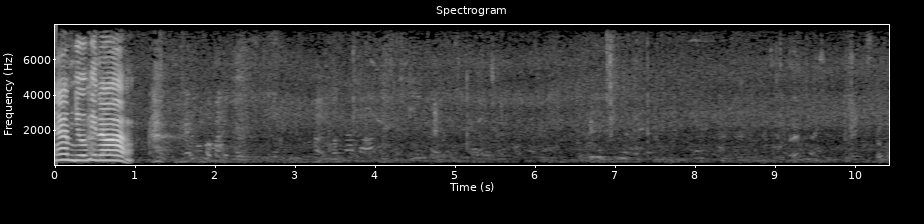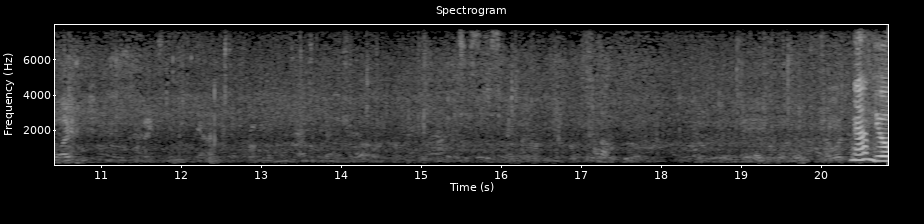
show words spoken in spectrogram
งามอยู่พี่น้องงามอยู่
